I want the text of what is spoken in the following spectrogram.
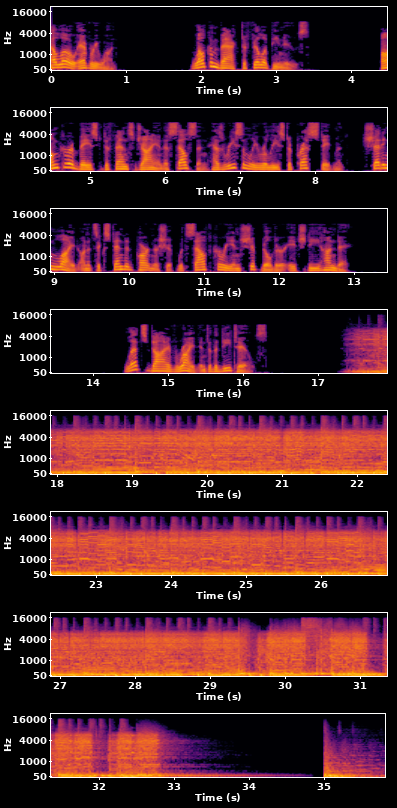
Hello everyone. Welcome back to Filipinews. Ankara-based defense giant Aselsan has recently released a press statement, shedding light on its extended partnership with South Korean shipbuilder HD Hyundai. Let's dive right into the details.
